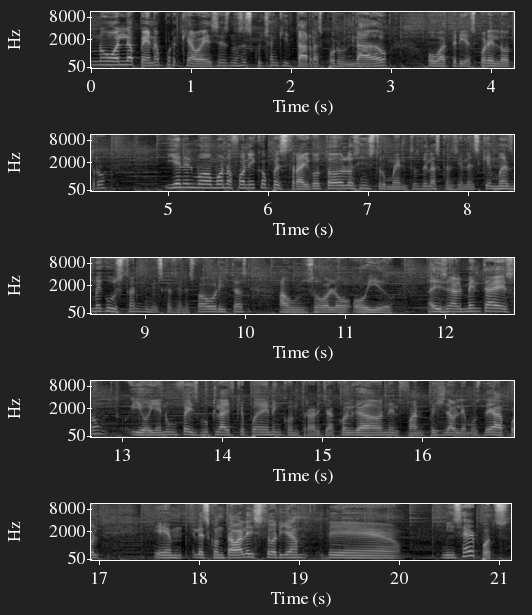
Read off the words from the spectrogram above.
no vale la pena porque a veces no se escuchan guitarras por un lado o baterías por el otro y en el modo monofónico pues traigo todos los instrumentos de las canciones que más me gustan, mis canciones favoritas, a un solo oído. Adicionalmente a eso, y hoy en un Facebook Live que pueden encontrar ya colgado en el fanpage de Hablemos de Apple, eh, les contaba la historia de mis AirPods.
